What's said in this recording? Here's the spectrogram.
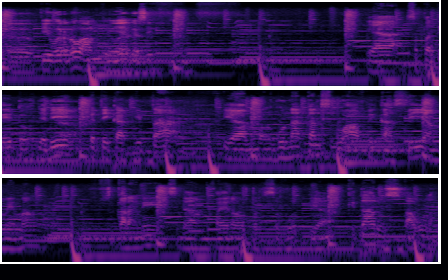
eh, viewer doang iya gak sih ya seperti itu jadi Ya. ketika kita ya menggunakan sebuah aplikasi yang memang sekarang ini sedang viral tersebut ya kita harus tahu lah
